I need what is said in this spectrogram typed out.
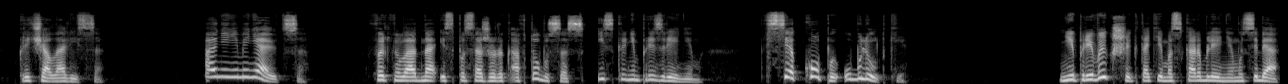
— кричала Алиса. «Они не меняются», — фыркнула одна из пассажирок автобуса с искренним презрением. «Все копы — ублюдки». Не привыкший к таким оскорблениям у себя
